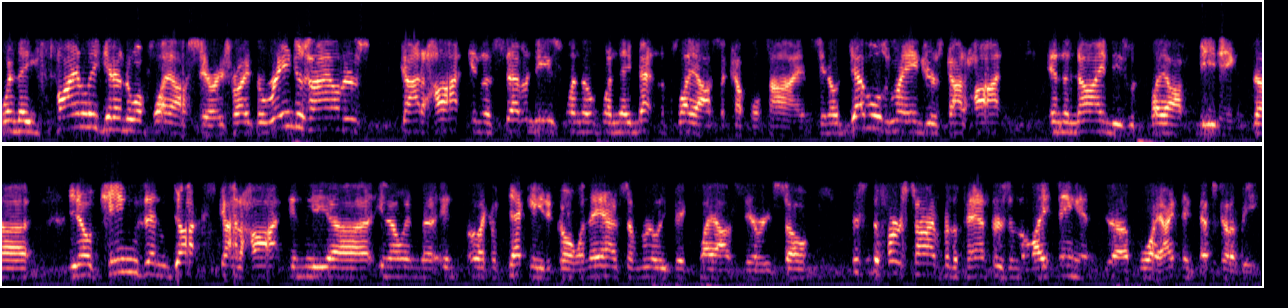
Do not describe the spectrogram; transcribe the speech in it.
when they finally get into a playoff series, right? The Rangers and Islanders got hot in the 70s when the when they met in the playoffs a couple of times. You know, Devils Rangers got hot in the 90s with playoff meetings. Uh, you know, Kings and Ducks got hot in the uh, you know in the in like a decade ago when they had some really big playoff series. So this is the first time for the Panthers and the Lightning, and uh, boy, I think that's going to be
